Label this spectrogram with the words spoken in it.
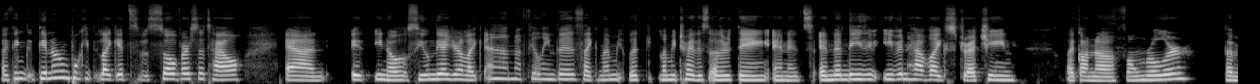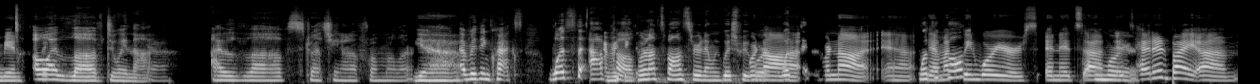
I think tienen un poquito like it's so versatile and it you know si un día you're like eh, I'm not feeling this like let me let, let me try this other thing and it's and then they even have like stretching like on a foam roller también. Oh, Like, I love doing that. yeah. I love stretching on a foam roller. Yeah. Everything cracks. What's the app Everything called? We're not sponsored and we wish we We're were. not. What the- we're not. Uh, What's se it called? Queen Warriors, and it's um, Warriors. it's headed by um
